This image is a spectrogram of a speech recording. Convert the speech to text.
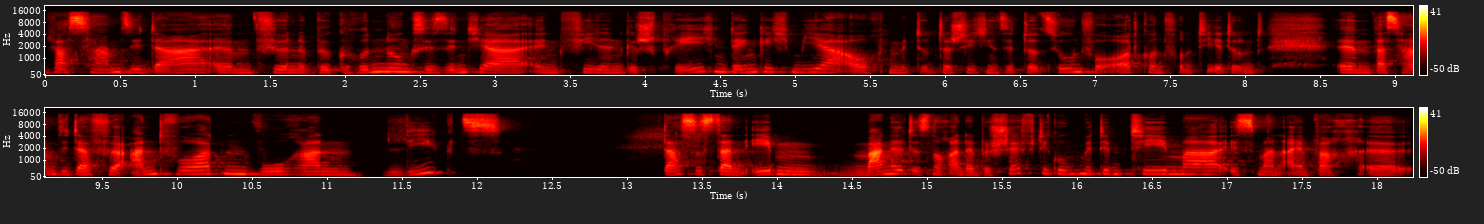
Was haben Sie da ähm, für eine Begründung? Sie sind ja in vielen Gesprächen, denke ich mir, auch mit unterschiedlichen Situationen vor Ort konfrontiert. Und ähm, was haben Sie da für Antworten? Woran liegt's? Dass es dann eben mangelt es noch an der Beschäftigung mit dem Thema? Ist man einfach äh,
